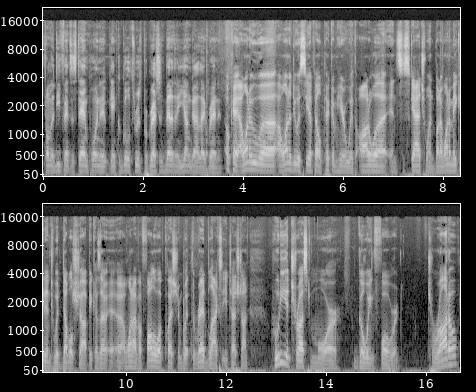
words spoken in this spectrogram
from a defensive standpoint and, and could go through his progressions better than a young guy like Brandon. Okay, I want to uh, I want to do a CFL pick'em here with Ottawa and Saskatchewan, but I want to make it into a double shot because I, I want to have a follow up question with the Red Blacks that you touched on. Who do you trust more going forward, Toronto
